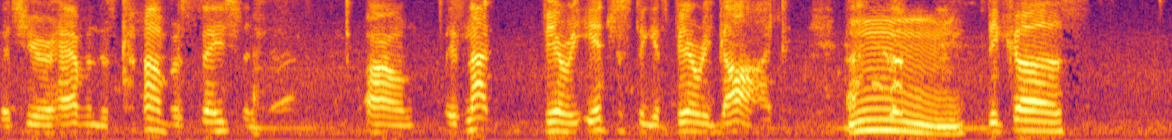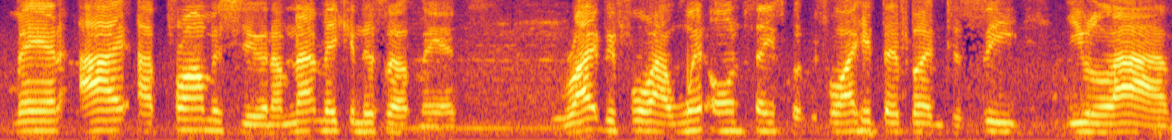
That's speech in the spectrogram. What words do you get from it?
that you're having this conversation. Um, it's not very interesting, it's very God. Mm. because, man, I, I promise you, and I'm not making this up, man, right before I went on Facebook, before I hit that button to see you live,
